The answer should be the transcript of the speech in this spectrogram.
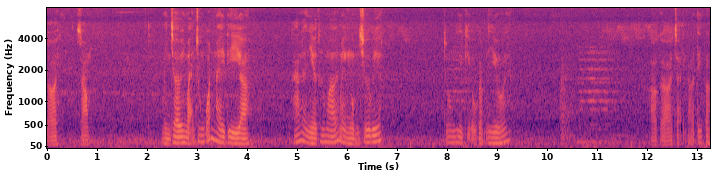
Rồi, xong mình chơi bên bản Trung Quốc này thì à, khá là nhiều thứ mới mình cũng chưa biết. Chung thì kiểu gặp nhiều ấy. Ờ, ok chạy nói tiếp thôi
